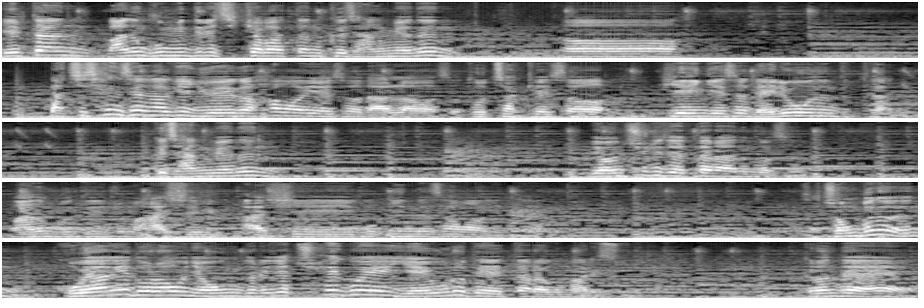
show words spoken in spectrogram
일단 많은 국민들이 지켜봤던 그 장면은 어, 마치 생생하게 유해가 하와이에서 날라와서 도착해서 비행기에서 내려오는 듯한 그 장면은 연출이 됐다라는 것은 많은 분들이 좀 아시, 아시고 있는 상황인데 자, 정부는 고향에 돌아온 영웅들에게 최고의 예우로 대했다라고 말했습니다. 그런데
